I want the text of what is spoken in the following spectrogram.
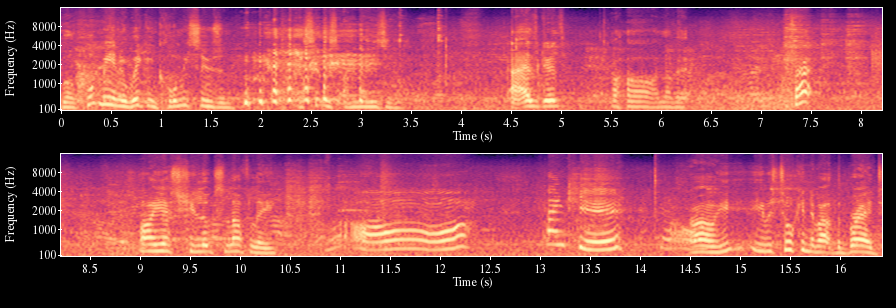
Well, put me in a wig and call me Susan. this is amazing. That is good. Oh, I love it. What's that? Oh yes, she looks lovely. Oh, thank you. Oh, he, he was talking about the bread.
